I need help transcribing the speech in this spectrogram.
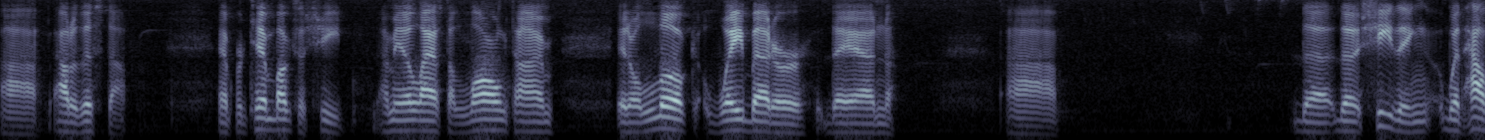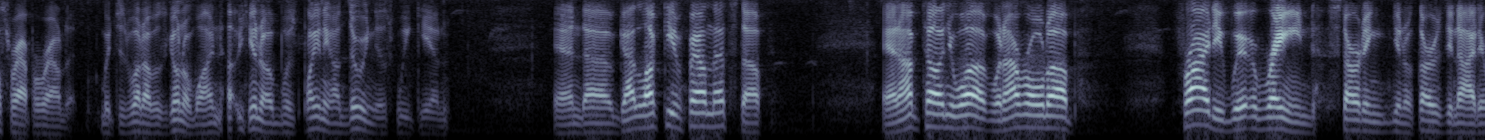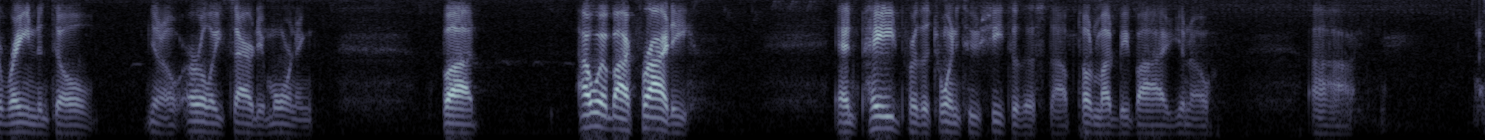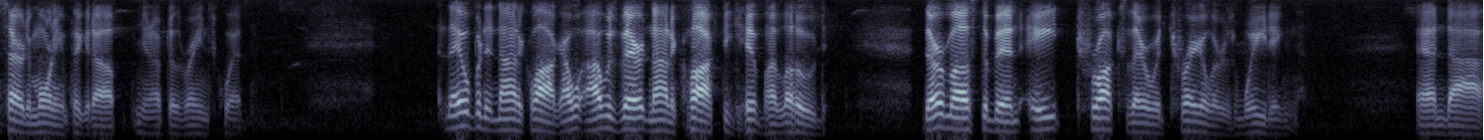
uh, out of this stuff. And for 10 bucks a sheet, I mean, it'll last a long time. It'll look way better than uh, the the sheathing with house wrap around it, which is what I was going to wind up, you know, was planning on doing this weekend. And uh, got lucky and found that stuff. And I'm telling you what, when I rolled up Friday, it rained starting, you know, Thursday night. It rained until, you know, early Saturday morning. But I went by Friday and paid for the 22 sheets of this stuff. Told them I'd be by, you know, uh, Saturday morning and pick it up, you know, after the rains quit. They opened at 9 o'clock. I, I was there at 9 o'clock to get my load. There must have been eight trucks there with trailers waiting. And uh,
